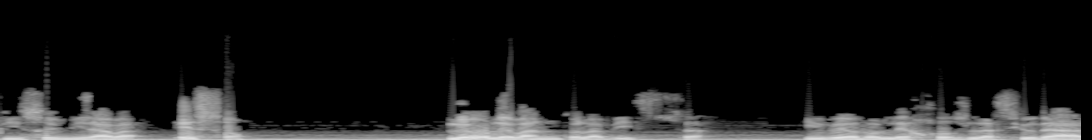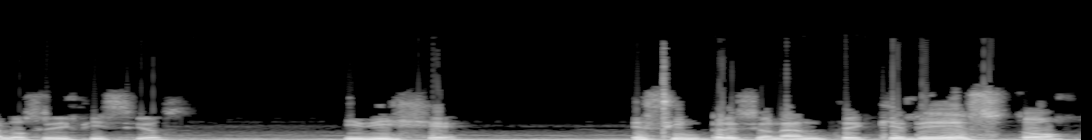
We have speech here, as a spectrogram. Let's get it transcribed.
piso y miraba eso. Luego levanto la vista y veo a lo lejos la ciudad, los edificios. Y dije, es impresionante que de esto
